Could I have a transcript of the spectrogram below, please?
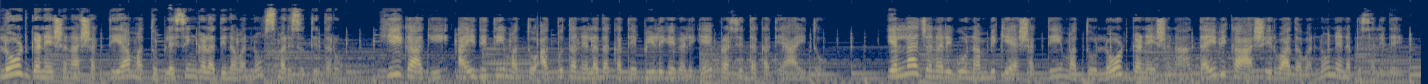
ಲೋಡ್ ಗಣೇಶನ ಶಕ್ತಿಯ ಮತ್ತು ಬ್ಲೆಸ್ಸಿಂಗ್ಗಳ ದಿನವನ್ನು ಸ್ಮರಿಸುತ್ತಿದ್ದರು. ಹೀಗಾಗಿ ಐದಿತಿ ಮತ್ತು ಅದ್ಭುತ ನೆಲದ ಕಥೆ ಪೀಳಿಗೆಗಳಿಗೆ ಪ್ರಸಿದ್ಧ ಕಥೆ ಆಯಿತು. ಎಲ್ಲಾ ಜನರಿಗೂ ನಂಬಿಕೆಯ ಶಕ್ತಿ ಮತ್ತು ಲೋಡ್ ಗಣೇಶನ ದೈವಿಕ ಆಶೀರ್ವಾದವನ್ನು ನೆನಪಿಸಲಿದೆ.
